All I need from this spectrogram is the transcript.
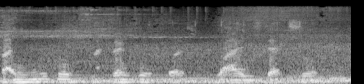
But I will go, my friend go first. Why is that so?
